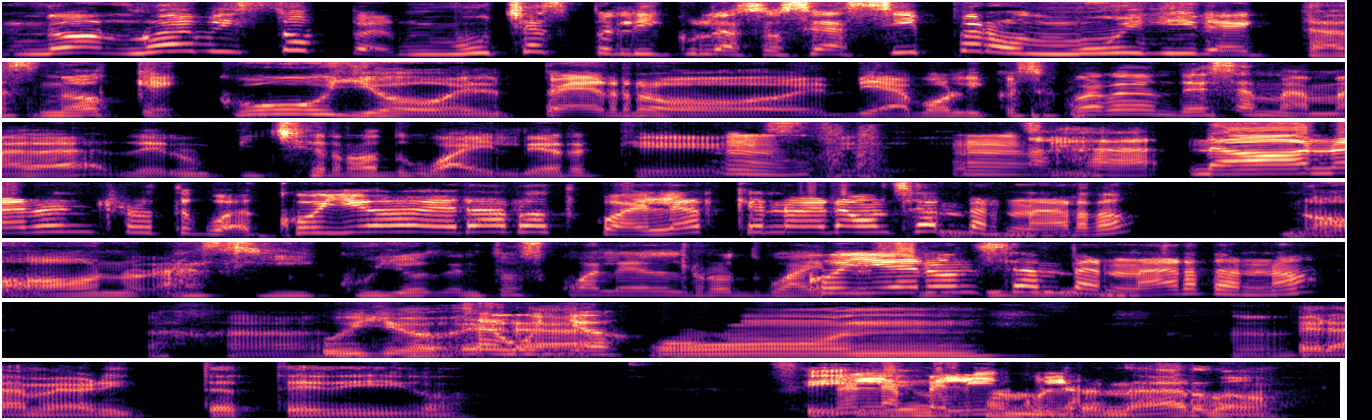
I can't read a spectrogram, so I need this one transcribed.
No, no he visto muchas películas, o sea, sí, pero muy directas, ¿no? Que Cuyo, el perro diabólico. ¿Se acuerdan de esa mamada de un pinche Rottweiler que. Mm, este, ajá. No, no era un Rottweiler. Cuyo era Rottweiler, que no era un San Bernardo. No, no, ah, sí, Cuyo. Entonces, ¿cuál era el Rottweiler? Cuyo era un San Bernardo, ¿no? Ajá. Cuyo era un. Espérame, ahorita te digo. Sí, en la película. San Bernardo.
